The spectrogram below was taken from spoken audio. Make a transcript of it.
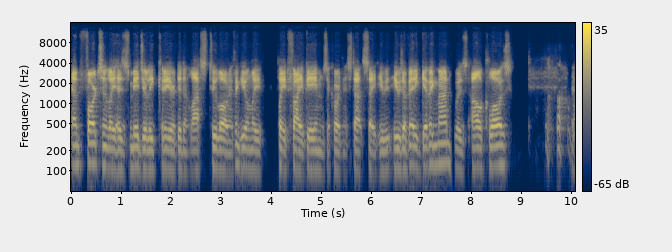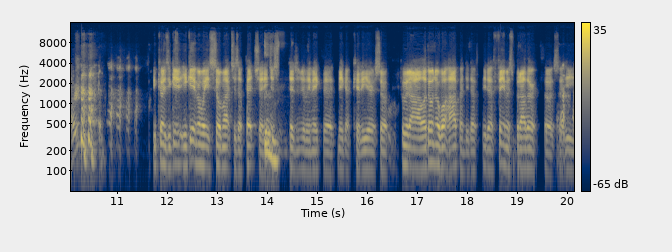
Unfortunately, his major league career didn't last too long. I think he only played five games, according to stats site. He, he was a very giving man. Was Al Claus because he gave he gave away so much as a pitcher. He just didn't really make the make a career. So poor Al. I don't know what happened. He'd a he'd a famous brother though, so he.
